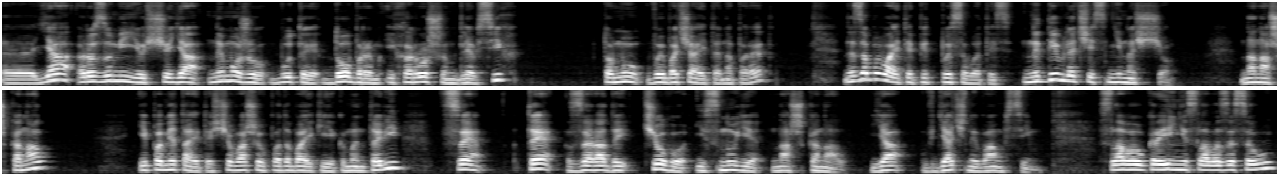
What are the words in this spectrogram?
Е, Я розумію, що я не можу бути добрим і хорошим для всіх, тому вибачайте наперед. Не забувайте підписуватись, не дивлячись ні на що, на наш канал. І пам'ятайте, що ваші вподобайки і коментарі це те, заради чого існує наш канал. Я вдячний вам всім. Слава Україні, слава ЗСУ,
